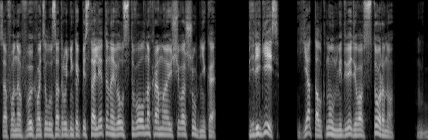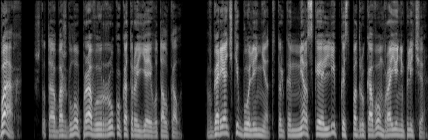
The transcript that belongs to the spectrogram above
Сафонов выхватил у сотрудника пистолет и навел ствол на хромающего шубника. «Берегись!» Я толкнул Медведева в сторону. Бах! Что-то обожгло правую руку, которой я его толкал. В горячке боли нет, только мерзкая липкость под рукавом в районе плеча.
